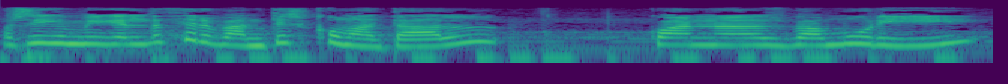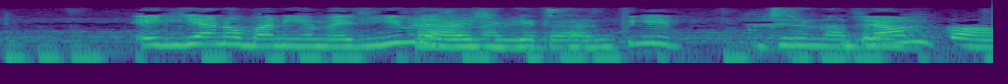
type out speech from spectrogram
O sigui, Miguel de Cervantes, com a tal, quan es va morir, ell ja no venia més llibres Ah, en aquest veritat. sentit. És una trampa.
